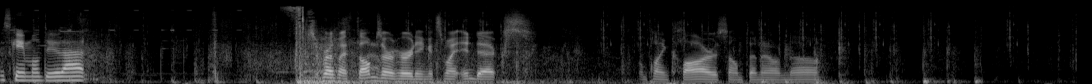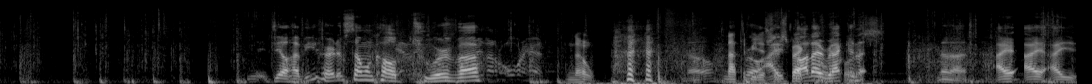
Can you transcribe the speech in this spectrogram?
This game will do that. I'm surprised my thumbs aren't hurting. It's my index. I'm playing claw or something. I don't know. Jill, have you heard of someone called Turva? Nope. No. Not to be Bro, disrespectful. I thought I of recogni- course. No, no. I, I, I,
